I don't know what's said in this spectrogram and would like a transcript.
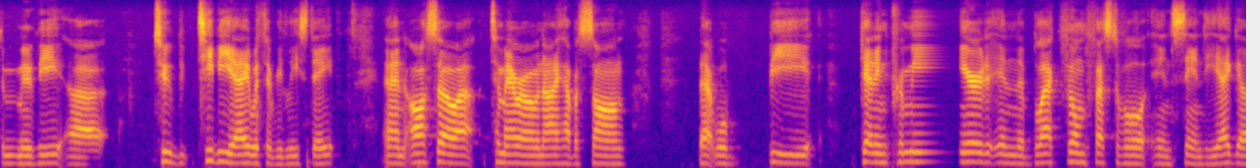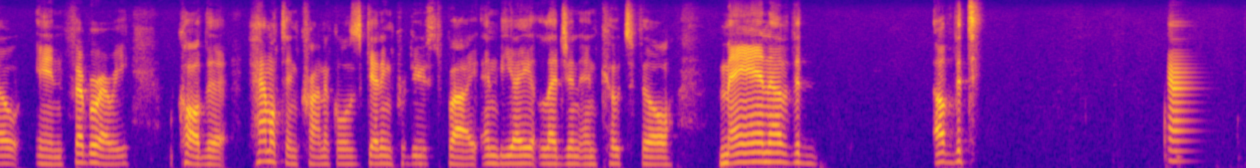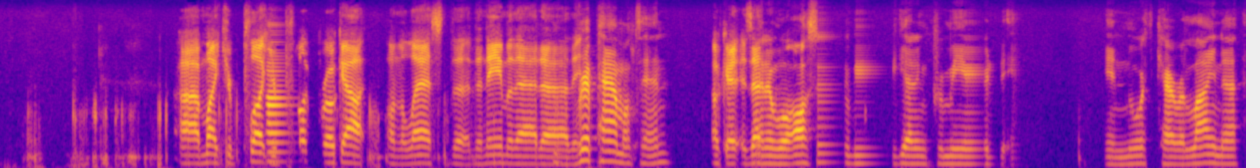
the movie uh, to TBA with a release date, and also uh, Tamara and I have a song that will be getting premiered premiered in the Black Film Festival in San Diego in February called the Hamilton Chronicles, getting produced by NBA legend and Coatesville man of the of the t- uh, Mike, your plug your uh, plug broke out on the last the the name of that uh, the, Rip Hamilton. Okay, is that? And it will also be getting premiered in North Carolina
